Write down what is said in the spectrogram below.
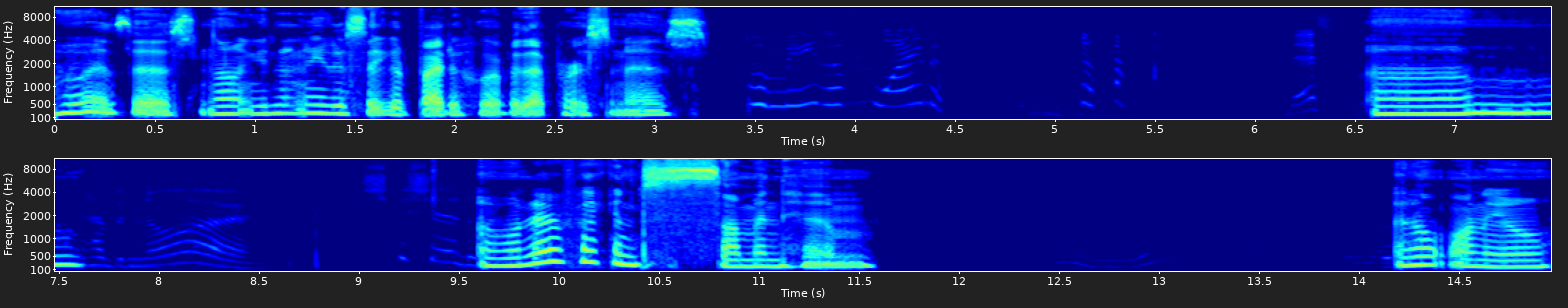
Who is this? No, you don't need to say goodbye to whoever that person is. Um, I wonder if I can summon him. I don't want to.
